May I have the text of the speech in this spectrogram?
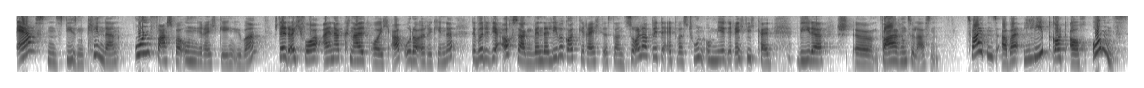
erstens diesen Kindern unfassbar ungerecht gegenüber. Stellt euch vor, einer knallt euch ab oder eure Kinder. Da würdet ihr auch sagen, wenn der liebe Gott gerecht ist, dann soll er bitte etwas tun, um mir Gerechtigkeit widerfahren äh, zu lassen. Zweitens aber liebt Gott auch uns,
